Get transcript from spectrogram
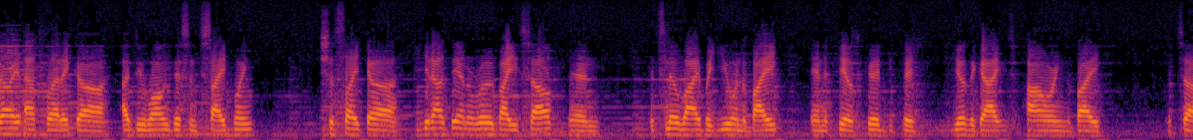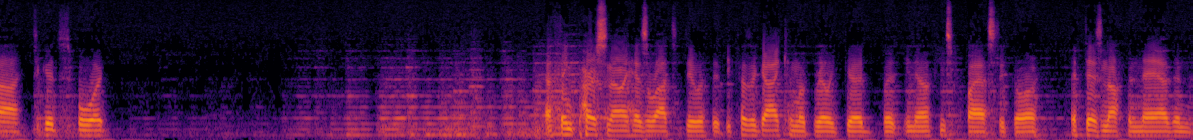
Very athletic. Uh, I do long distance cycling. It's just like uh, you get out there on the road by yourself, and it's nobody but you on the bike, and it feels good because you're the guy who's powering the bike. It's, uh, it's a good sport. I think personality has a lot to do with it because a guy can look really good, but you know, if he's plastic or if there's nothing there, then,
